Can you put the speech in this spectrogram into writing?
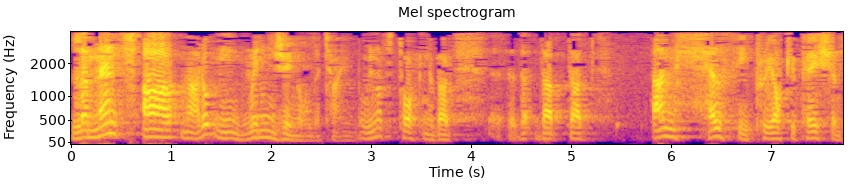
Laments are, now I don't mean whinging all the time. We're not talking about uh, that, that, that unhealthy preoccupation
